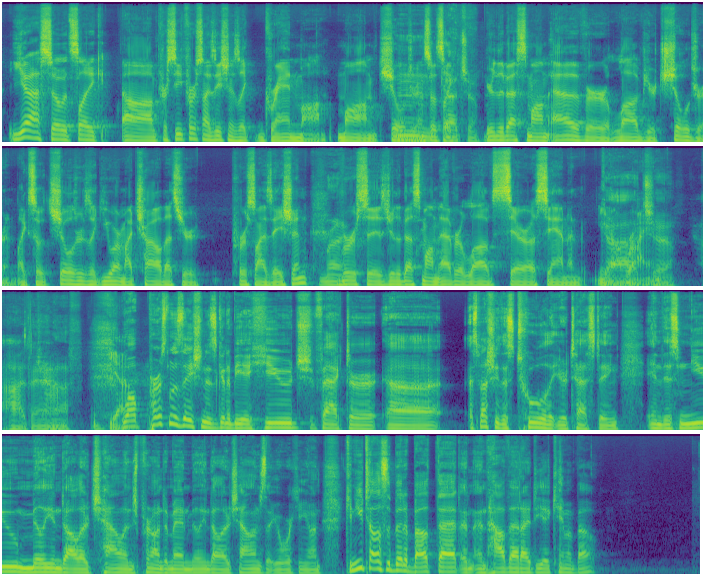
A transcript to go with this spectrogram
Yeah, so it's like um, perceived personalization is like grandma, mom, children. so it's gotcha. like you're the best mom ever. Love your children. Like so, children's like you are my child. That's your personalization Right. versus you're the best mom ever. Love Sarah, Sam, and you know Ryan. Ah, fair enough. Yeah. Well, personalization is going to be a huge factor, uh, especially this tool that you're testing in this new million dollar challenge, print on demand million dollar challenge that you're working on. Can you tell us a bit about that and, and how that idea came about?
